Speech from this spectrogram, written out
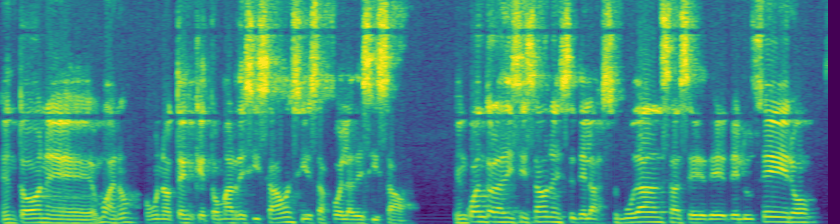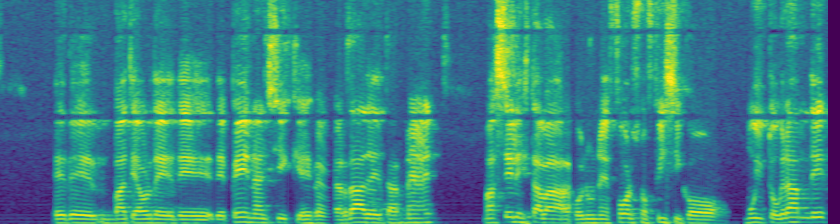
Entonces, bueno, uno tiene que tomar decisiones y esa fue la decisión. En cuanto a las decisiones de las mudanzas de, de Lucero, de bateador de, de, de penalty, que es verdad también, más él estaba con un esfuerzo físico muy grande,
